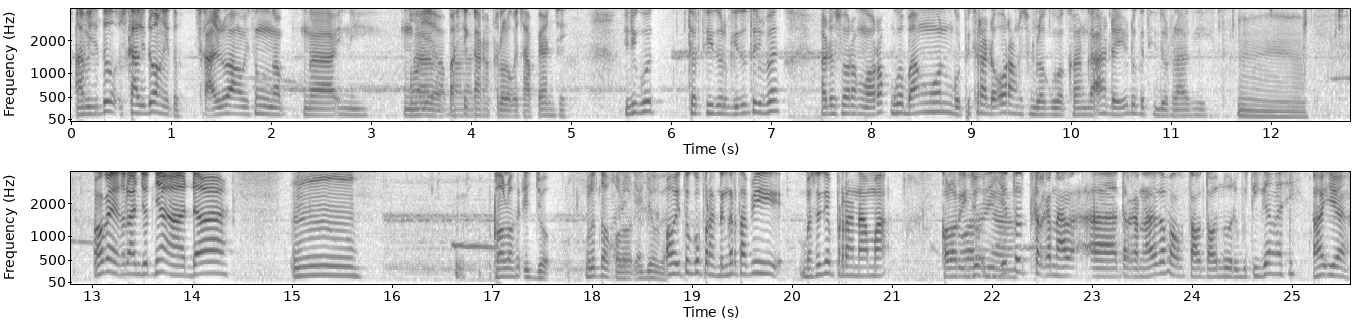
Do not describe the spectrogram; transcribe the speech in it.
habis itu sekali doang itu Sekali doang habis itu nggak nggak ini. oh nggak iya apa pasti lagi. karena terlalu kecapean sih Jadi gue tertidur gitu tiba ada suara ngorok, gue bangun, gue pikir ada orang di sebelah gue kan nggak ada, ya udah ketidur lagi. gitu. Hmm. Oke, selanjutnya ada hmm, kolor hijau. Lu tau kolor hijau gak? Oh itu gue pernah dengar tapi maksudnya pernah nama kolor Kolor hijaunya. hijau tuh terkenal eh, terkenal tuh waktu tahun-tahun 2003 gak sih? Ah iya.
